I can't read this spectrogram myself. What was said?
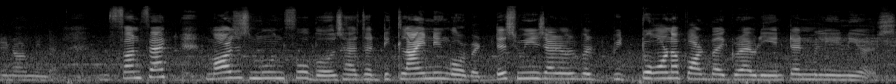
did not mean that. Fun fact, Mars' moon Phobos has a declining orbit. This means that it will be torn apart by gravity in 10 million years.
